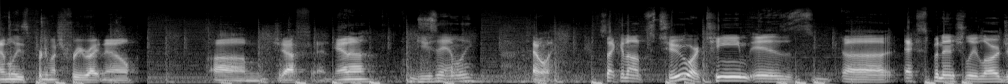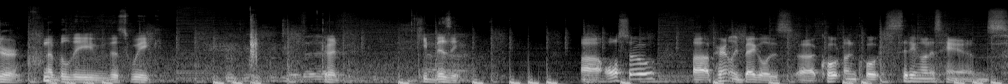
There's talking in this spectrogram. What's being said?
Emily's pretty much free right now. Um, Jeff and Anna. Did you say Emily? Emily. Psychonauts 2, our team is uh, exponentially larger, I believe, this week. Good. Keep busy. Uh, also, uh, apparently Bagel is uh, quote unquote sitting on his hands.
